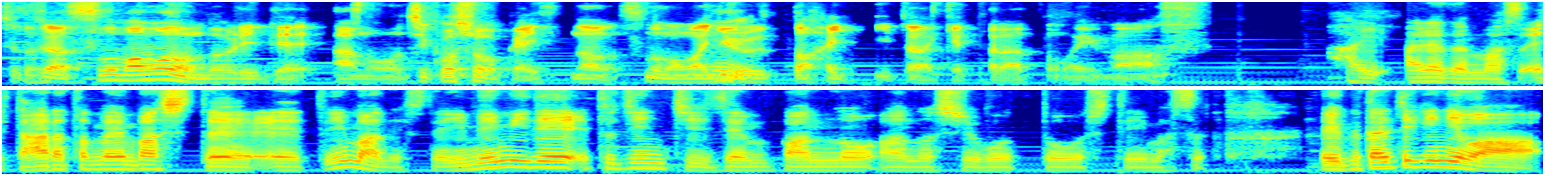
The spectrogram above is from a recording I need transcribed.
ちょっとじゃあそのままのノリであの自己紹介のそのままゆるっと入っていただけたらと思います。はい、ありがとうございます。えっと、改めまして、えっと、今ですね、夢見で、えっと、人事全般の、あの、仕事をしています。え具体的には、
